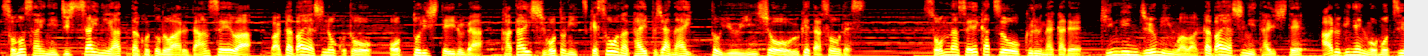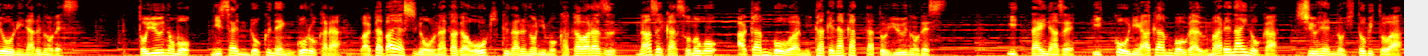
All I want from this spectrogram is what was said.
その際に実際に会ったことのある男性は、若林のことをおっとりしているが、固い仕事に就けそうなタイプじゃない、という印象を受けたそうです。そんな生活を送る中で、近隣住民は若林に対して、ある疑念を持つようになるのです。というのも、2006年頃から若林のお腹が大きくなるのにもかかわらず、なぜかその後、赤ん坊は見かけなかったというのです。一体なぜ、一向に赤ん坊が生まれないのか、周辺の人々は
